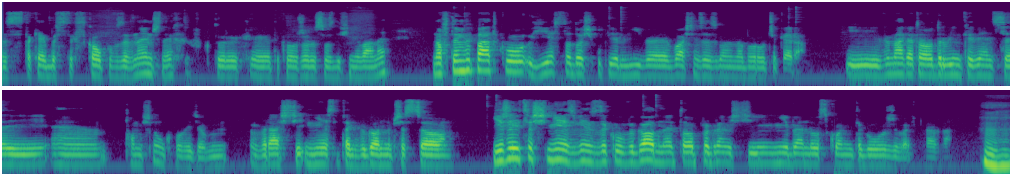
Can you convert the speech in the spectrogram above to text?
e, z tak jakby z tych skopów zewnętrznych, w których e, te kolory są zdefiniowane, no w tym wypadku jest to dość upierdliwe właśnie ze względu na boru checkera. I wymaga to odrobinkę więcej e, pomyślunku, powiedziałbym, wreszcie i nie jest to tak wygodne, przez co jeżeli coś nie jest w języku wygodne, to programiści nie będą skłonni tego używać, prawda? Mhm.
